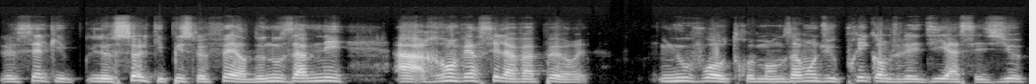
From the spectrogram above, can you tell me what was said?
le seul, qui, puisse le faire, de nous amener à renverser la vapeur. nous voit autrement. Nous avons du prix, comme je l'ai dit, à ses yeux.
